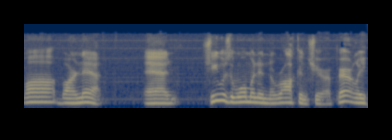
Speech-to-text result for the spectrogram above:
Ma Barnett, and she was the woman in the rocking chair. Apparently,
